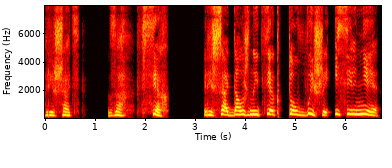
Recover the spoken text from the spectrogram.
«Решать за всех!» Решать должны те, кто выше и сильнее,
